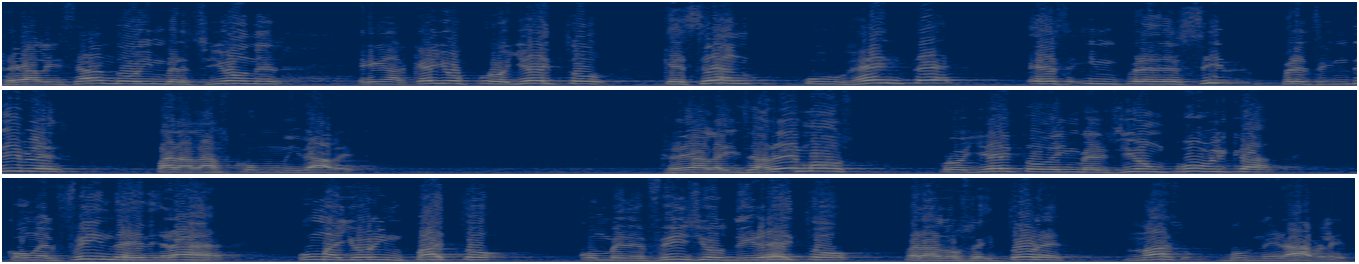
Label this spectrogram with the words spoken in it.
realizando inversiones en aquellos proyectos que sean urgentes, es imprescindibles para las comunidades. Realizaremos proyectos de inversión pública con el fin de generar un mayor impacto con beneficios directos para los sectores más vulnerables.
